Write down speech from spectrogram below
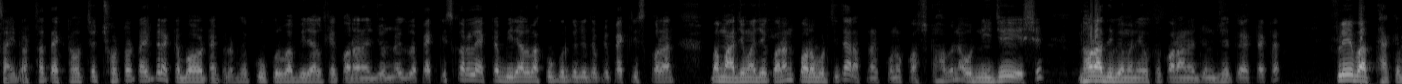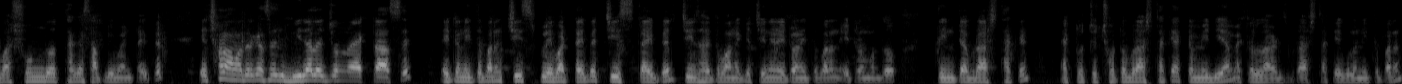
সাইড অর্থাৎ একটা হচ্ছে ছোট টাইপের একটা বড় টাইপের অর্থাৎ কুকুর বা বিড়ালকে করানোর জন্য এগুলো প্র্যাকটিস করালে একটা বিড়াল বা কুকুরকে যদি আপনি প্র্যাকটিস করান বা মাঝে মাঝে করান, পরবর্তীতে আর আপনার কোনো কষ্ট হবে না। ও নিজেই এসে ধরা দিবে মানে ওকে করানোর জন্য যেহেতু একটা একটা ফ্লেভার থাকে বা সুন্দর থাকে সাপ্লিমেন্ট টাইপের এছাড়া আমাদের কাছে বিড়ালের জন্য একটা আছে, এটা নিতে পারেন চিজ ফ্লেভার টাইপের চিজ টাইপের চিজ হয়তো অনেকে চেনেন এটা নিতে পারেন। এটার মধ্যে তিনটা ব্রাশ থাকে। একটা হচ্ছে ছোট ব্রাশ থাকে, একটা মিডিয়াম একটা লার্জ ব্রাশ থাকে, এগুলো নিতে পারেন।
